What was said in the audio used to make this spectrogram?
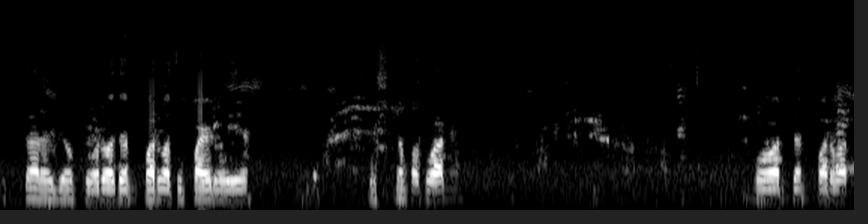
જોતા રહેજો ગોરોધન પર્વત ઉપાડ્યો એ કૃષ્ણ ભગવાને ગોવર્ધન પર્વત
